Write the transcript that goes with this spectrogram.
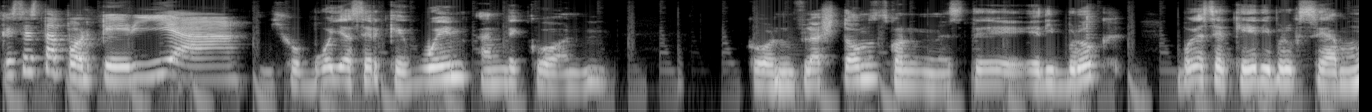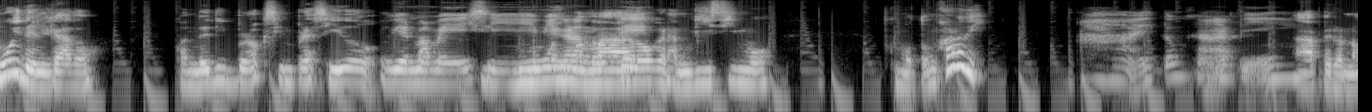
¿Qué es esta porquería? Dijo, voy a hacer que Gwen ande con. Con Flash Thompson, con este Eddie Brock. Voy a hacer que Eddie Brock sea muy delgado. Cuando Eddie Brock siempre ha sido Bien mamey, sí, muy bien mamado, grandísimo. Como Tom Hardy. Ay, Tom Hardy. Ah, pero no.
